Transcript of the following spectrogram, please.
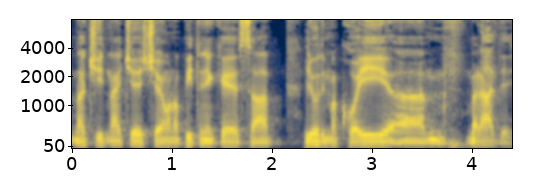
znači najčešće ono pitanje je sa ljudima koji um, rade,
